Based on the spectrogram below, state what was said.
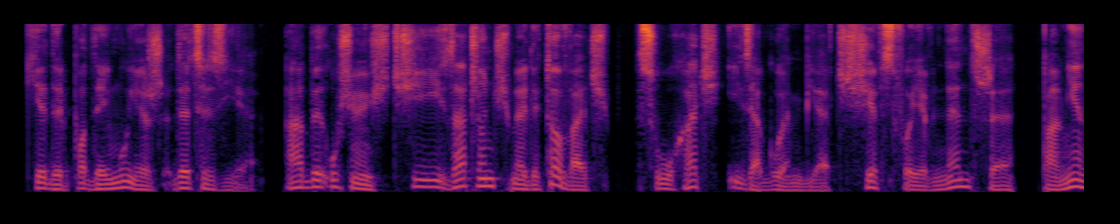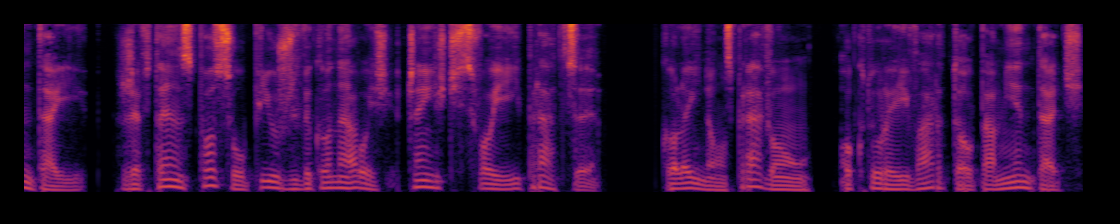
kiedy podejmujesz decyzję, aby usiąść i zacząć medytować, słuchać i zagłębiać się w swoje wnętrze, pamiętaj, że w ten sposób już wykonałeś część swojej pracy. Kolejną sprawą, o której warto pamiętać,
